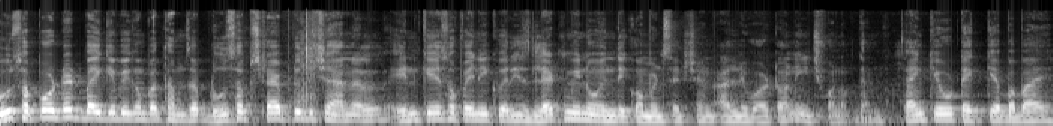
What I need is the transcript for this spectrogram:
Do support it by giving up a thumbs up. Do subscribe to the channel. In case of any queries let me know in the comment section. I'll revert on each one of them. Thank you. Take care. Bye bye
